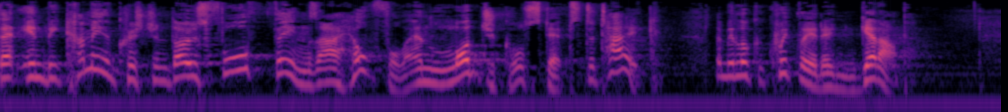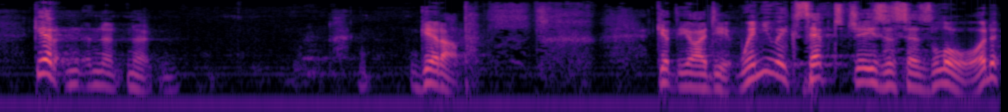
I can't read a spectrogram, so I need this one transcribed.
that in becoming a Christian, those four things are helpful and logical steps to take. Let me look quickly at it. Get up. Get no, no, no. Get up. Get the idea. When you accept Jesus as Lord,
